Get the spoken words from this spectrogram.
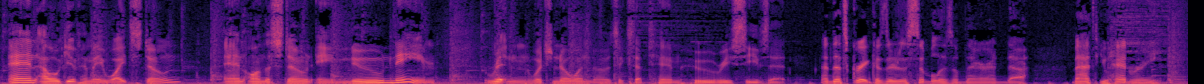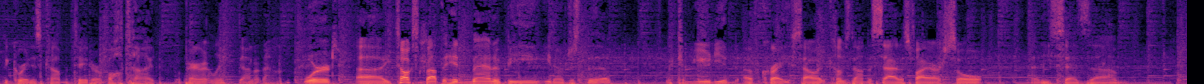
and I will give him a white stone, and on the stone a new name, written which no one knows except him who receives it." and that's great because there's a symbolism there. And uh, Matthew Henry, the greatest commentator of all time, apparently, I don't know. Word. Uh, he talks about the hidden manna being, you know, just the the communion of Christ, how it comes down to satisfy our soul. And he says, um,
